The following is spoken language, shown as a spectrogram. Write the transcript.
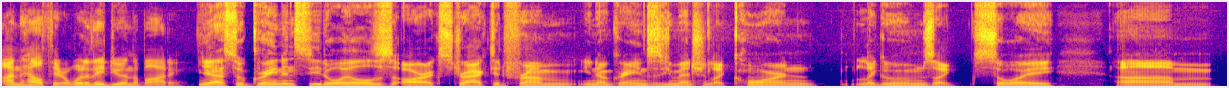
unhealthy, or what do they do in the body? Yeah, so grain and seed oils are extracted from you know grains as you mentioned, like corn, legumes, like soy, um, gre-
